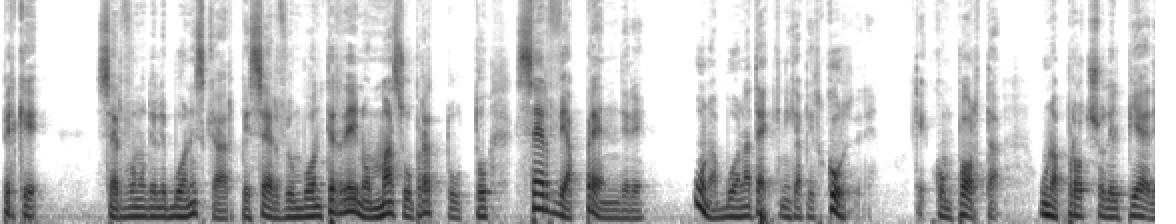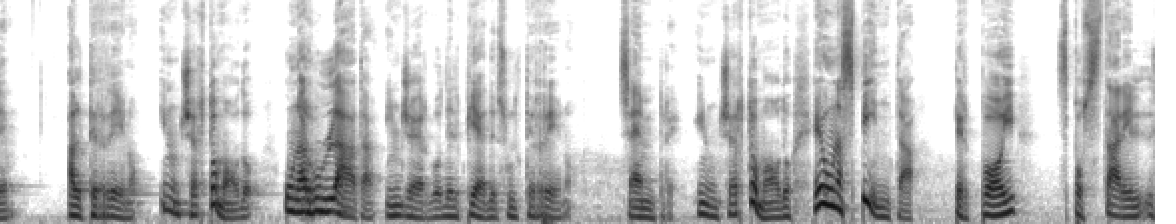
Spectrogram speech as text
Perché servono delle buone scarpe, serve un buon terreno, ma soprattutto serve apprendere una buona tecnica per correre, che comporta un approccio del piede al terreno in un certo modo una rullata in gergo del piede sul terreno, sempre in un certo modo, e una spinta per poi spostare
